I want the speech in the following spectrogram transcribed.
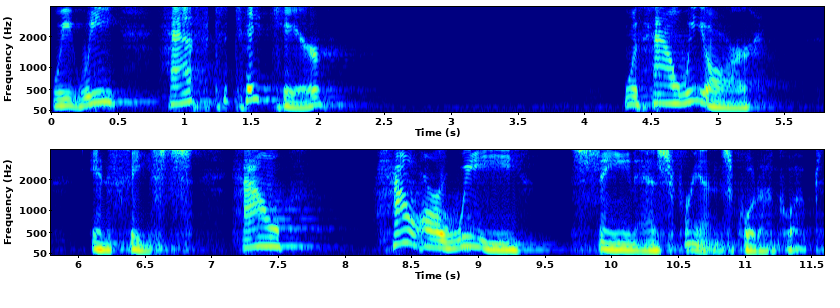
We, we have to take care with how we are in feasts. How how are we seen as friends, quote unquote.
